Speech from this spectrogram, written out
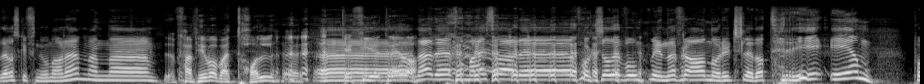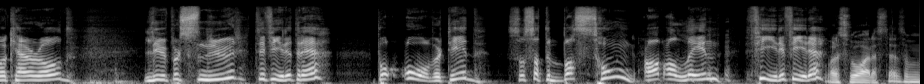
det var skuffende, Jon Arne, men uh, 5-4 var bare et tall. Ikke Eh, 4-3 da? Nei, det, for meg så er det fortsatt et vondt minne fra Norwich leda 3-1 på Carrow Road. Liverpool snur til 4-3. På overtid så satte Basong av alle inn 4-4. Var det Suárez det som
